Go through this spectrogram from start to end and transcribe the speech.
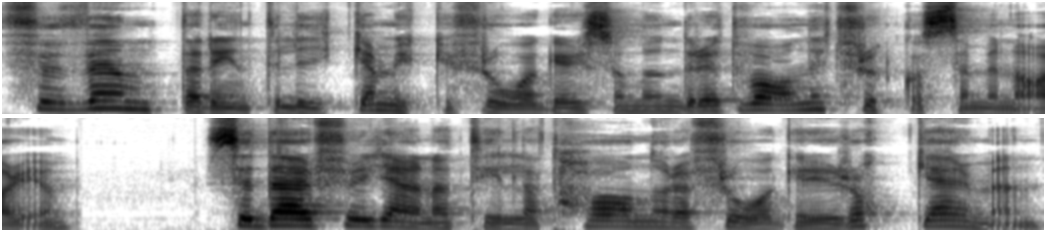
Förvänta dig inte lika mycket frågor som under ett vanligt frukostseminarium. Se därför gärna till att ha några frågor i rockärmen.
